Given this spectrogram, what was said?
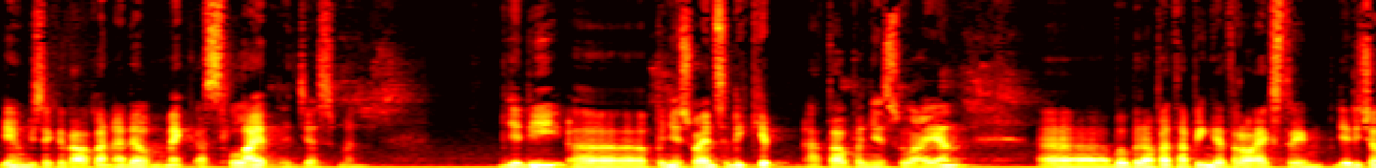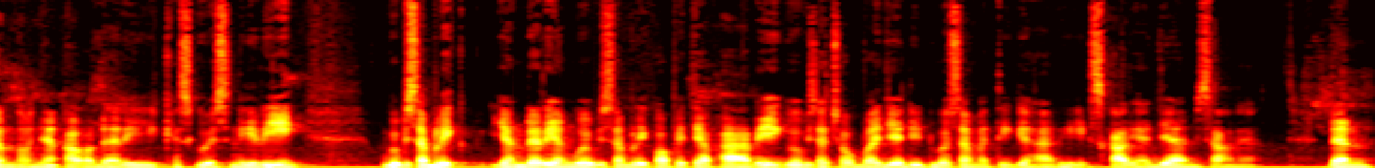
yang bisa kita lakukan adalah make a slight adjustment. Jadi uh, penyesuaian sedikit atau penyesuaian uh, beberapa tapi nggak terlalu ekstrim. Jadi contohnya kalau dari case gue sendiri gue bisa beli yang dari yang gue bisa beli kopi tiap hari gue bisa coba jadi 2 sampai tiga hari sekali aja misalnya. Dan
